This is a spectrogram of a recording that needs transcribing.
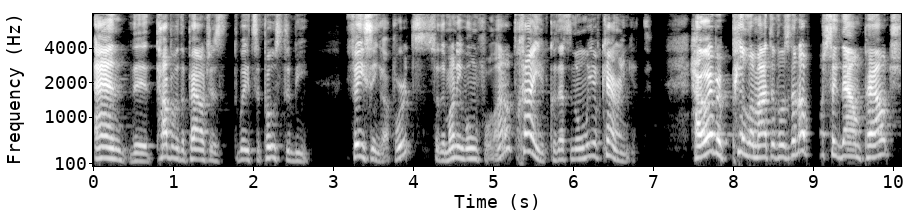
and the top of the pouch is the way it's supposed to be, facing upwards, so the money won't fall out, chayiv, because that's the normal way of carrying it. However, pilamatav was an upside down pouch,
